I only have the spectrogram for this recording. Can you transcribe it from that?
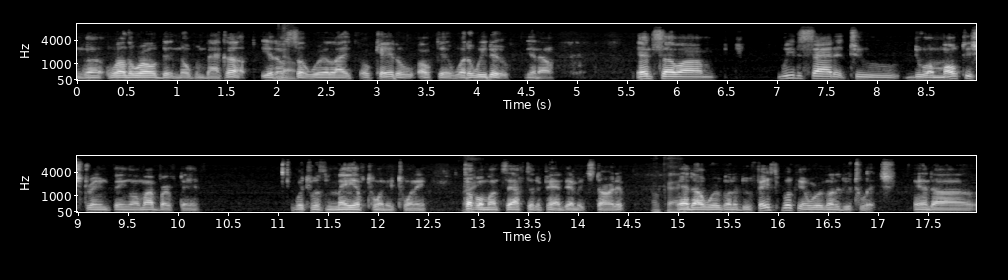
well, well, the world didn't open back up. You know, No. so we're like, okay, the, okay, what do we do? You know, and so um, we decided to do a multi-stream thing on my birthday, which was May of 2020, a couple Right. months after the pandemic started. okay. And uh, we're going to do Facebook and we're going to do Twitch, and uh,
